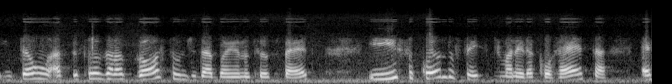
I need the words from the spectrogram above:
Então, as pessoas elas gostam de dar banho nos seus pets. E isso, quando feito de maneira correta, é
